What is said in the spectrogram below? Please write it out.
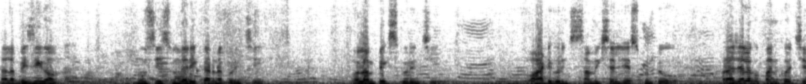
చాలా బిజీగా ఉన్నారు. మూసీ సుందరీకరణ గురించి ఒలింపిక్స్ గురించి వాటి గురించి సమీక్షలు చేసుకుంటూ ప్రజలకు పనికొచ్చే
